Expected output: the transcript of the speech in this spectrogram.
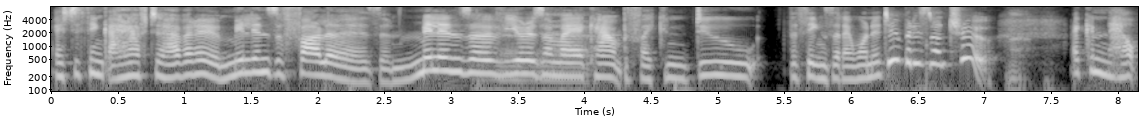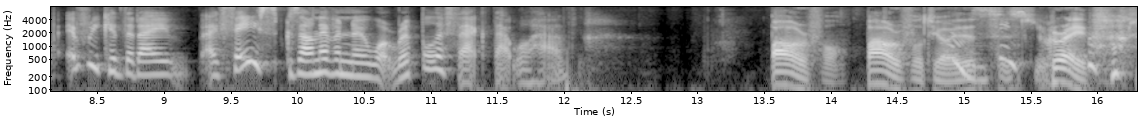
I used to think I have to have I don't know millions of followers and millions of euros on my account before I can do the things that I want to do, but it's not true. I can help every kid that I, I face because I'll never know what ripple effect that will have. Powerful, powerful, Joy. this Hmm, thank is you. great.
